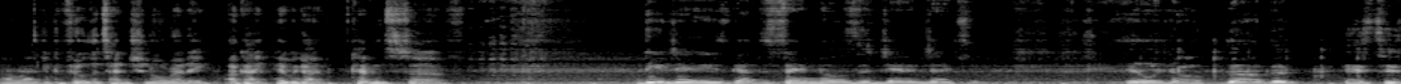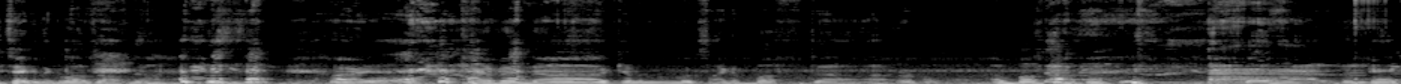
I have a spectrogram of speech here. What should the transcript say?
All right. You can feel the tension already. Okay, here we go. Kevin to serve. DJ's got the same nose as Janet Jackson. Here we go. The, the, he's, he's taking the gloves off now. This is it. All right. Kevin uh, Kevin looks like a buffed uh, uh, Urkel. A buff couple. okay.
